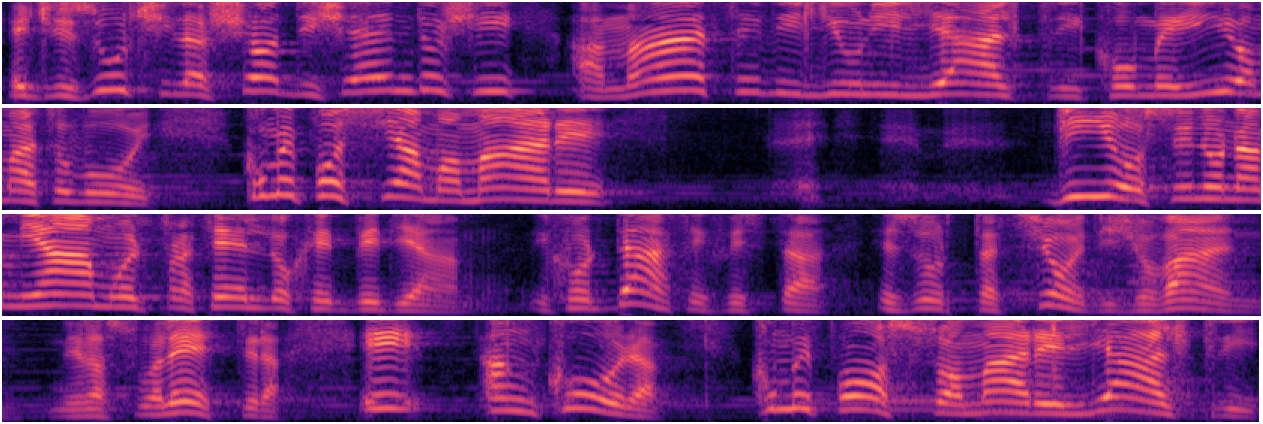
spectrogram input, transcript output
E Gesù ci lasciò dicendoci amatevi gli uni gli altri come io ho amato voi. Come possiamo amare Dio se non amiamo il fratello che vediamo? Ricordate questa esortazione di Giovanni nella sua lettera. E ancora, come posso amare gli altri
